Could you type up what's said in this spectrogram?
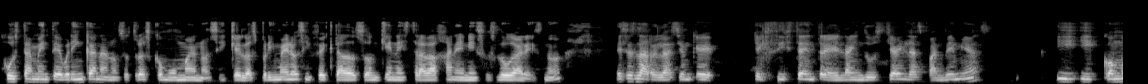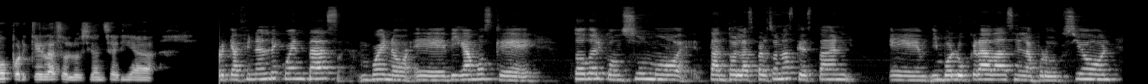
justamente brincan a nosotros como humanos y que los primeros infectados son quienes trabajan en esos lugares, ¿no? Esa es la relación que, que existe entre la industria y las pandemias y, y cómo, por qué la solución sería... Porque a final de cuentas, bueno, eh, digamos que todo el consumo, tanto las personas que están eh, involucradas en la producción,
